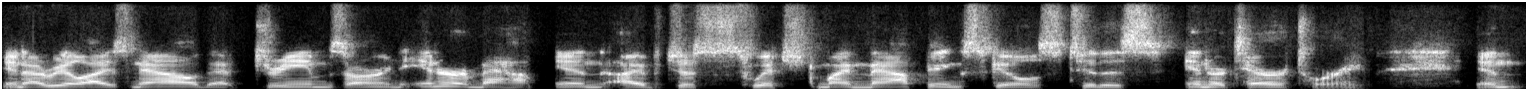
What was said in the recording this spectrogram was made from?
And I realize now that dreams are an inner map, and I've just switched my mapping skills to this inner territory. And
